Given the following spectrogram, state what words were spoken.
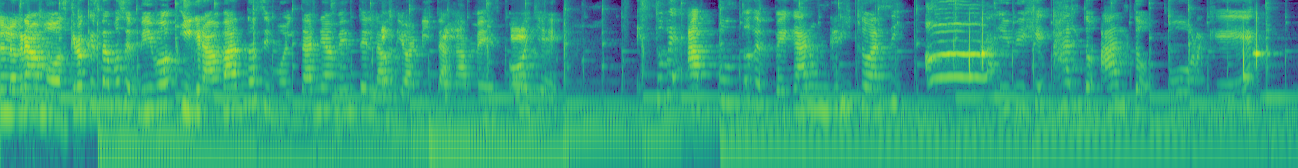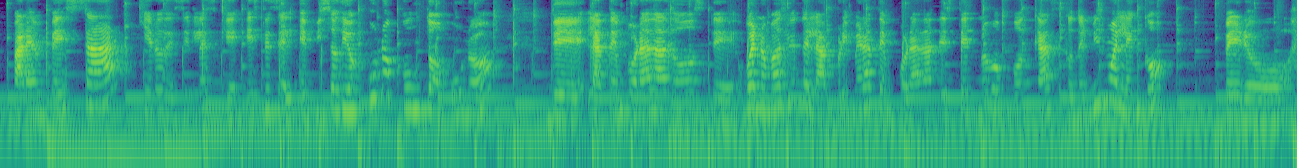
Lo logramos. Creo que estamos en vivo y grabando simultáneamente el audio Anita Gámez. Oye, estuve a punto de pegar un grito así. ¡ah! Y dije, alto, alto, porque para empezar, quiero decirles que este es el episodio 1.1 de la temporada 2 de, bueno, más bien de la primera temporada de este nuevo podcast con el mismo elenco, pero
